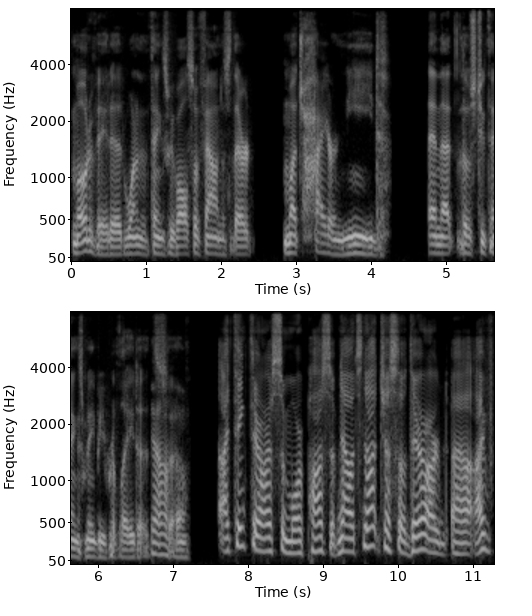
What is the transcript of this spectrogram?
motivated, one of the things we've also found is they're much higher need and that those two things may be related. Yeah. So. I think there are some more positive. Now, it's not just that there are, uh, I've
